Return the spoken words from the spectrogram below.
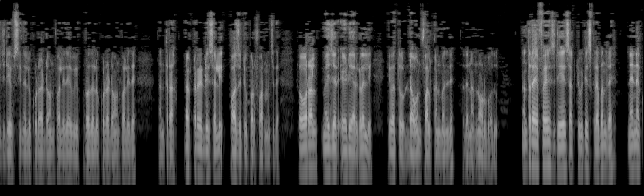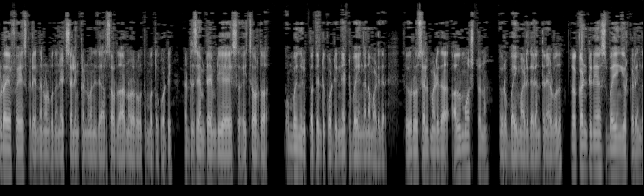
ಎಚ್ ಡಿ ಎಫ್ ಸಿನಲ್ಲೂ ಕೂಡ ಡೌನ್ ಫಾಲ್ ಇದೆ, ವಿಪ್ರೋದಲ್ಲೂ ಕೂಡ ಡೌನ್ ಫಾಲ್ ಇದೆ. ನಂತರ ಡಾಕ್ಟರ್ ರೆಡ್ಡಿಸ್ ಅಲ್ಲಿ ಪಾಸಿಟಿವ್ ಪರ್ಫಾರ್ಮೆನ್ಸ್ ಇದೆ. ಸೊ ಓವರ್ ಆಲ್ ಮೇಜರ್ ಎಡಿಆರ್ಗಳಲ್ಲಿ ಇವತ್ತು ಡೌನ್ ಫಾಲ್ ಕಂಡು ಬಂದಿದೆ. ಅದನ್ನು ನೋಡಬಹುದು ನಂತರ F I S D S activities ಕಡೆ ಬಂದ್ರೆ ನಿನ್ನೆ ಕೂಡ ಎಫ್ ಐ ಎಸ್ ಕಡೆಯಿಂದ ನೋಡಬಹುದು ನೆಟ್ ಸೆಲ್ಲಿಂಗ್ ಕಂಡು ಬಂದಿದೆ. ಆರು ಸಾವಿರದ ಆರುನೂರ ಅರವತ್ತೊಂಬತ್ತು ಕೋಟಿ. At the same time D S ಐದು ಸಾವಿರದ ಒಂಬೈನೂರ ಇಪ್ಪತ್ತೆಂಟು ಕೋಟಿ ನೆಟ್ ಬೈಯಿಂಗ್ ಅನ್ನ ಮಾಡಿದ್ದಾರೆ. ಇವರು ಸೆಲ್ ಮಾಡಿದ ಆಲ್ಮೋಸ್ಟ್ ಅನ್ನ ಇವರು ಬೈ ಮಾಡಿದ್ದಾರೆ ಅಂತಾನೆ ಹೇಳ್ಬೋದು. ಸೊ ಕಂಟಿನ್ಯೂಸ್ ಬೈಯಿಂಗ್ ಇವ್ರ ಕಡೆಯಿಂದ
